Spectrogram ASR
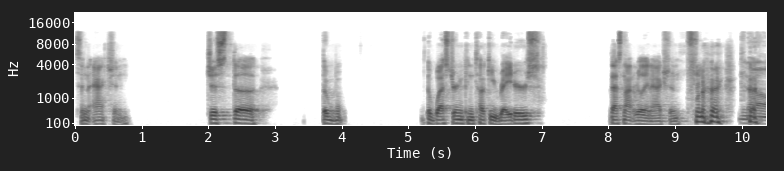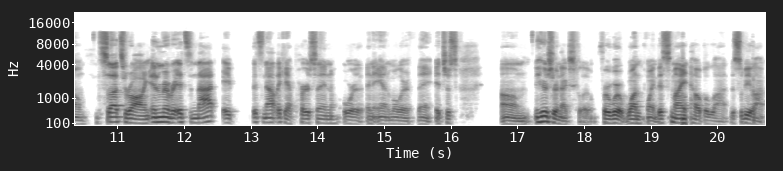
it's an action. Just the the the Western Kentucky Raiders. That's not really an action. no, so that's wrong. And remember, it's not a it's not like a person or an animal or a thing. It's just um here's your next clue for one point. This might help a lot. This will be a lot.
